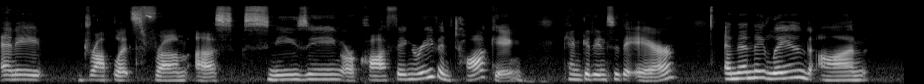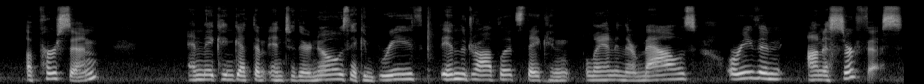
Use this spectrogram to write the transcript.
any droplets from us sneezing or coughing or even talking can get into the air. And then they land on a person and they can get them into their nose. They can breathe in the droplets. They can land in their mouths or even on a surface.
